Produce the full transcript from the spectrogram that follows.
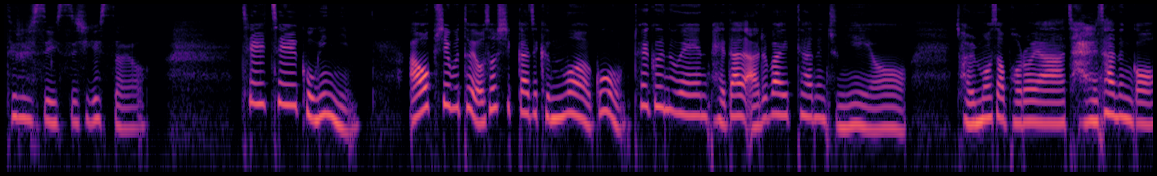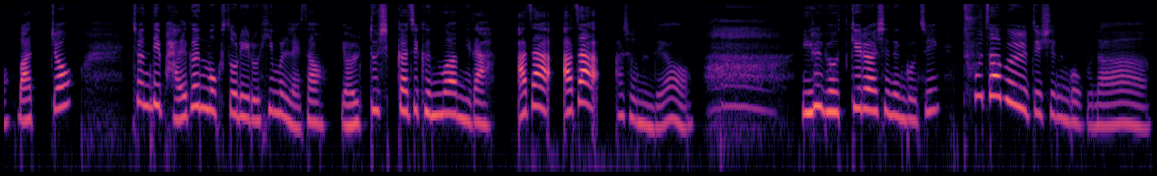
들을 수 있으시겠어요. 7702님. 9시부터 6시까지 근무하고 퇴근 후엔 배달 아르바이트 하는 중이에요. 젊어서 벌어야 잘 사는 거 맞죠? 촌디 밝은 목소리로 힘을 내서 12시까지 근무합니다. 아자, 아자! 하셨는데요. 일을 몇 개를 하시는 거지? 투잡을 뛰시는 거구나.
